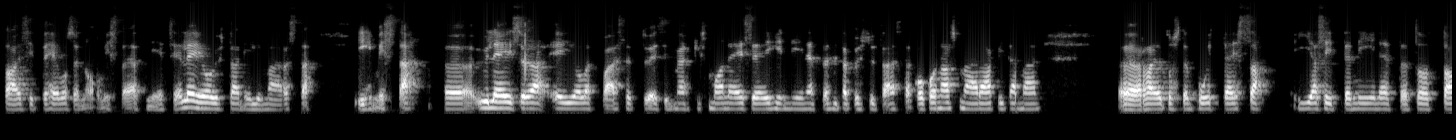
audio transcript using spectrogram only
tai sitten hevosen omistajat, niin että siellä ei ole yhtään ylimääräistä ihmistä. Yleisöä ei ole päästetty esimerkiksi maneiseihin niin, että sitä pystytään sitä kokonaismäärää pitämään rajoitusten puitteissa ja sitten niin, että tota,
